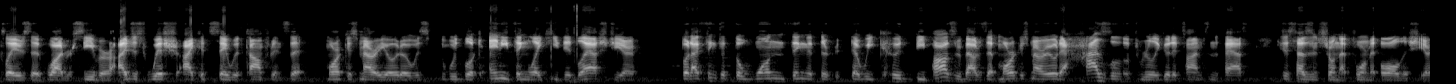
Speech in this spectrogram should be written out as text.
players at wide receiver. I just wish I could say with confidence that Marcus Mariota was would look anything like he did last year. But I think that the one thing that there, that we could be positive about is that Marcus Mariota has looked really good at times in the past. He just hasn't shown that form at all this year.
